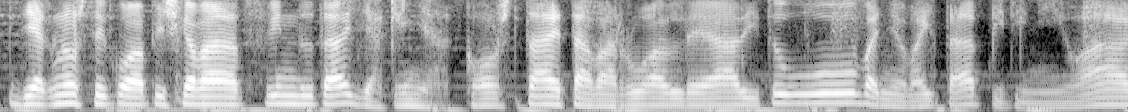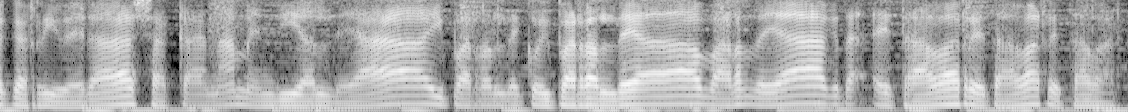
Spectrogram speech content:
Diagnostikoa pixka bat finduta, jakina, kosta eta barrualdea ditugu, baina baita Pirinioak, Ribera, Sakana, Mendialdea, Iparraldeko Iparraldea, Bardeak, eta bar, eta bar, eta bar.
